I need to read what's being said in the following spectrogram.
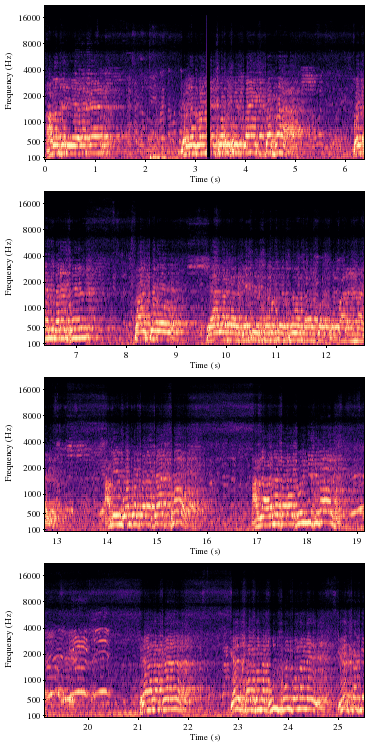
আমাদের এই এলাকার জনগণ অফিসে কয়েক দফা বৈঠক করেছেন তারপরও এলাকার গ্যাসের সমস্যার সমাধান করতে পারেন নাই। আমি বলব, তারা ব্যর্থ। আমরা হলে তারা দুর্নীতিবাজ। এ এলাকায় গ্যাস থাকবে না, গুলশান বানালে গ্যাস থাকবে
